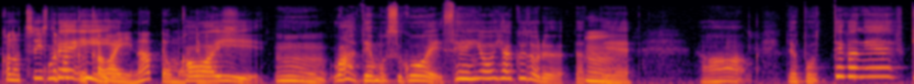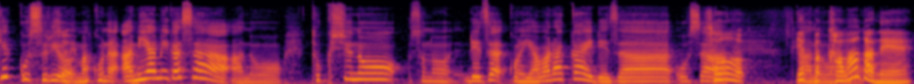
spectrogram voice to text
このツイストバッグ可愛いなって思ってわいい。うん。わでもすごい。1400ドルだって、うん。ああでボッテがね結構するよね。まあこの網網がさあの特殊のそのレザーこの柔らかいレザーをさそう。やっぱ皮がね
